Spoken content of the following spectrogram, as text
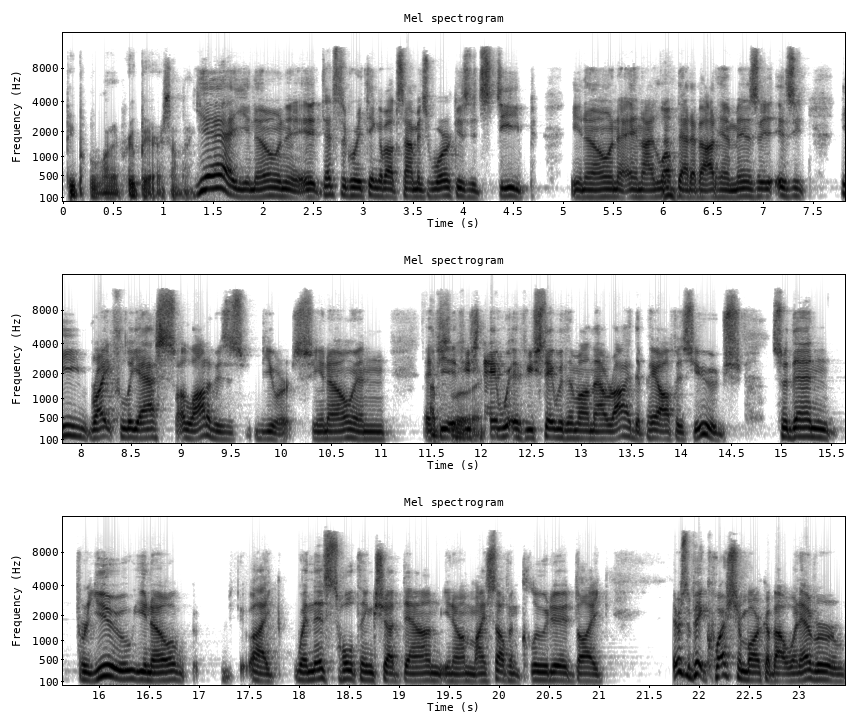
people wanted root beer or something yeah you know and it, that's the great thing about simon's work is it's deep you know and, and i love that about him is is he, he rightfully asks a lot of his viewers you know and if you, if you stay if you stay with him on that ride the payoff is huge so then for you you know like when this whole thing shut down you know myself included like there's a big question mark about whenever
